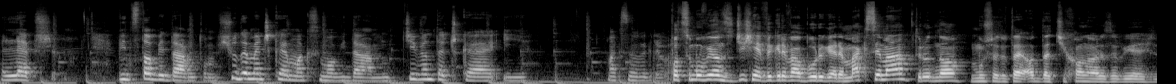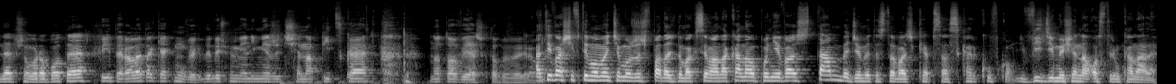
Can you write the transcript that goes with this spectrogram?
lepszy. Więc tobie dam tą siódemeczkę, Maksymowi dam dziewiąteczkę i Maksym wygrywa. Podsumowując, dzisiaj wygrywa burger Maxyma. Trudno, muszę tutaj oddać Ci honor, zrobiłeś lepszą robotę. Peter, ale tak jak mówię, gdybyśmy mieli mierzyć się na pizzkę, no to wiesz, kto by wygrał. A Ty właśnie w tym momencie możesz wpadać do Maxyma na kanał, ponieważ tam będziemy testować kepsa z karkówką. Widzimy się na ostrym kanale.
